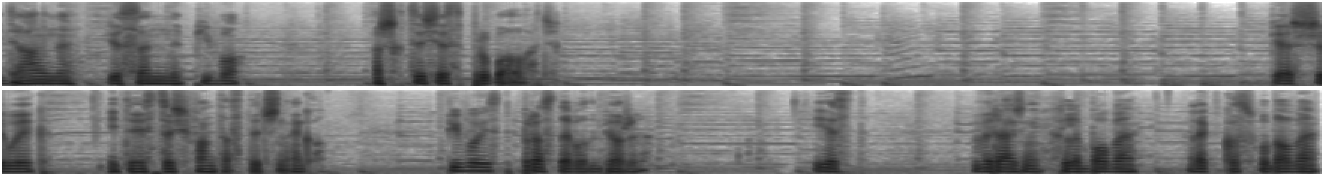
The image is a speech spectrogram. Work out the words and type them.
idealne wiosenne piwo, aż chce się spróbować. Pierwszy łyk i to jest coś fantastycznego. Piwo jest proste w odbiorze. Jest wyraźnie chlebowe, lekko słodowe.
